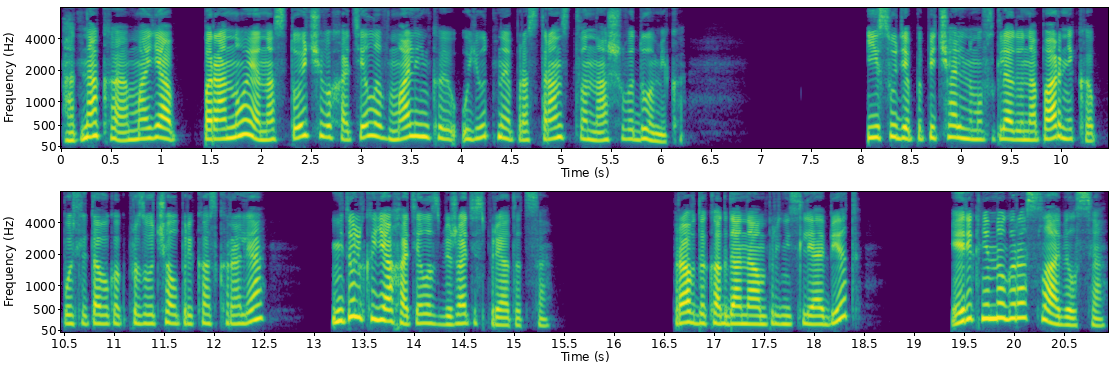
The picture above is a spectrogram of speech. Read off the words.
Однако моя Паранойя настойчиво хотела в маленькое уютное пространство нашего домика. И, судя по печальному взгляду напарника, после того, как прозвучал приказ короля, не только я хотела сбежать и спрятаться. Правда, когда нам принесли обед, Эрик немного расслабился,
